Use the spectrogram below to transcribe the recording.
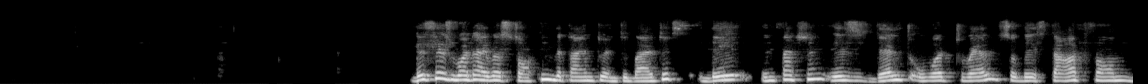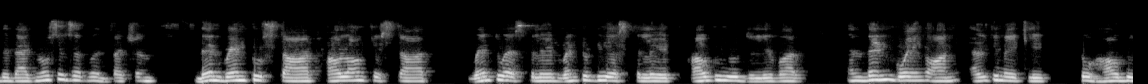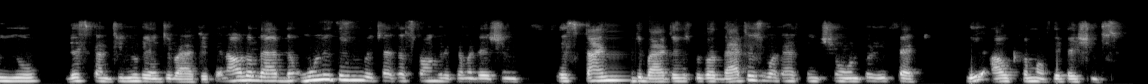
This is what I was talking the time to antibiotics. The infection is dealt over 12. So they start from the diagnosis of the infection, then when to start, how long to start, when to escalate, when to de-escalate, how do you deliver, and then going on ultimately to how do you discontinue the antibiotic. And out of that, the only thing which has a strong recommendation is time antibiotics because that is what has been shown to affect the outcome of the patients.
